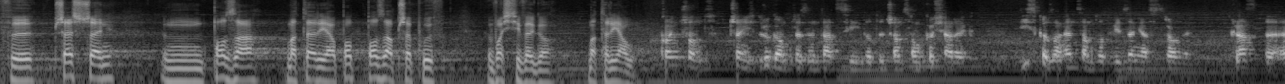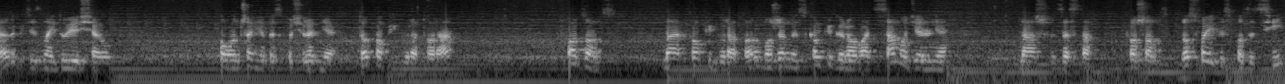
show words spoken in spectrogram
w przestrzeń mm, poza materiał, po, poza przepływ właściwego materiału. Kończąc część drugą prezentacji dotyczącą kosiarek Disco, zachęcam do odwiedzenia strony klas.pl, gdzie znajduje się połączenie bezpośrednie do konfiguratora. Wchodząc na konfigurator możemy skonfigurować samodzielnie nasz zestaw koszący. Do swojej dyspozycji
